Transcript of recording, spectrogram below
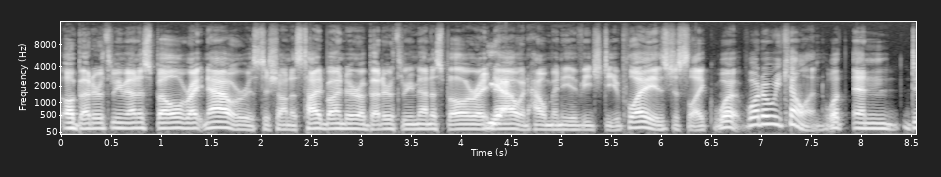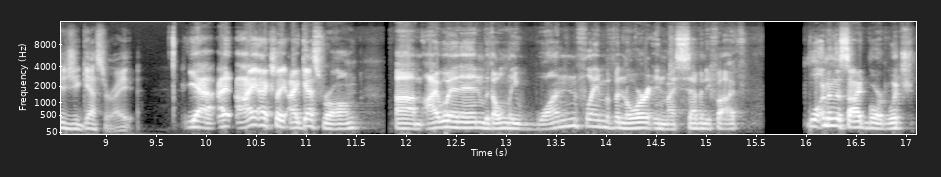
a better three mana spell right now, or is Tishana's Tidebinder a better three mana spell right Yeah. now? And how many of each do you play? Is just like, what what are we killing? What and did you guess right? Yeah, I, I actually I guess wrong. Um, I went in with only one Flame of Anor in my 75, one in the sideboard, which,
